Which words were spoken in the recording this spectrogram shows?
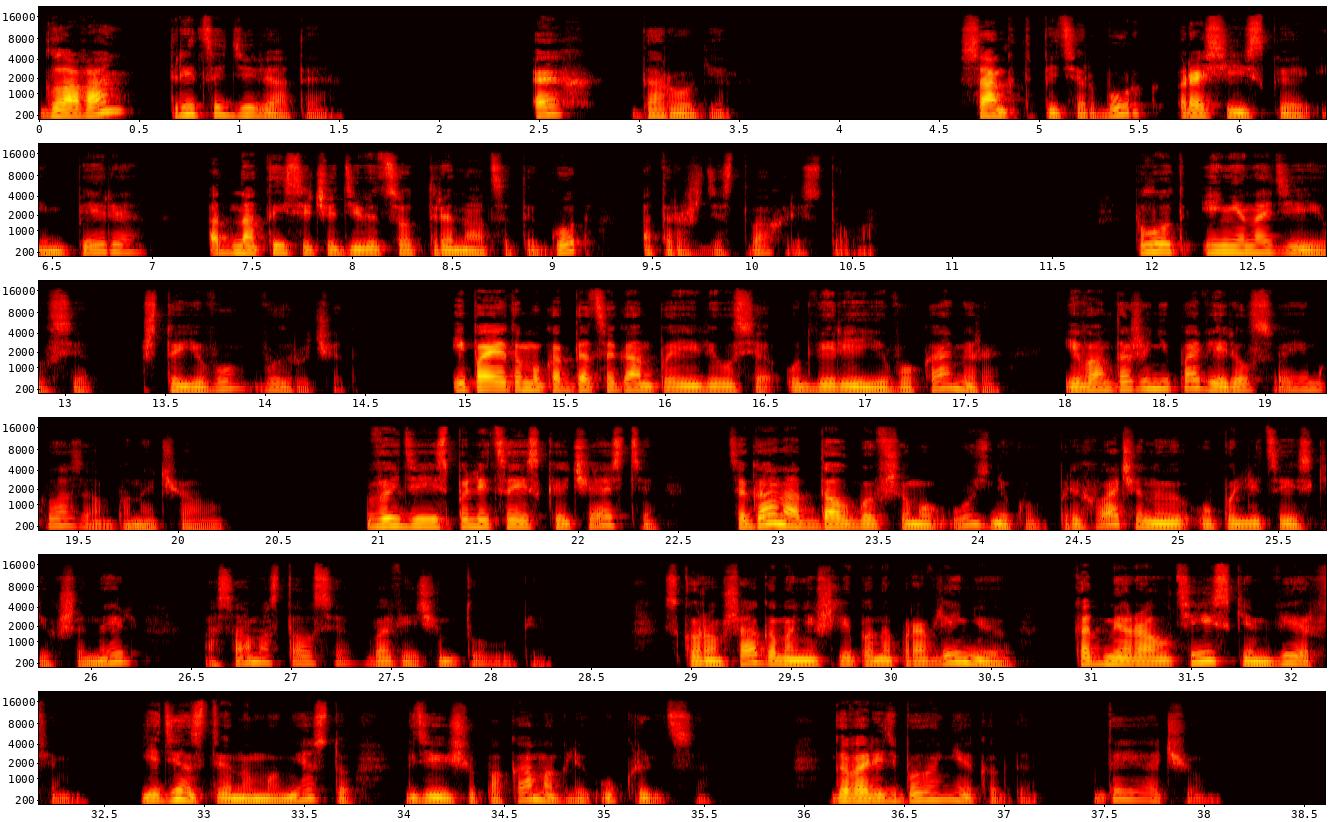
Глава 39. Эх, дороги. Санкт-Петербург, Российская империя, 1913 год от Рождества Христова. Плут и не надеялся, что его выручат. И поэтому, когда цыган появился у дверей его камеры, Иван даже не поверил своим глазам поначалу. Выйдя из полицейской части, цыган отдал бывшему узнику прихваченную у полицейских шинель, а сам остался в овечьем тулупе. Скорым шагом они шли по направлению к Адмиралтейским верфям, единственному месту, где еще пока могли укрыться. Говорить было некогда, да и о чем.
